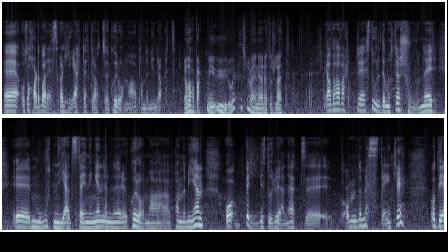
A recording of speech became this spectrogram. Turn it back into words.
Eh, og så har det bare eskalert etter at koronapandemien rammet. Ja, det har vært mye uro i Pennsylvania, rett og slett. Ja, det har vært eh, store demonstrasjoner eh, mot nedstengningen under koronapandemien. Og veldig stor uenighet eh, om det meste, egentlig. Og det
